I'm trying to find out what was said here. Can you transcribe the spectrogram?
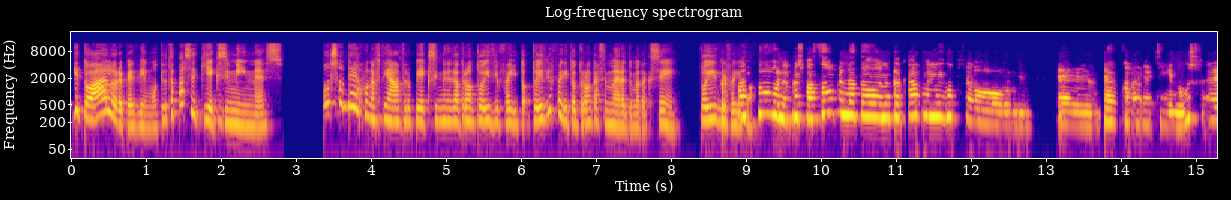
Και το άλλο, ρε παιδί μου, ότι θα πας εκεί έξι μήνες. Πώς αντέχουν αυτοί οι άνθρωποι έξι μήνες να τρώνε το ίδιο φαγητό. Το ίδιο φαγητό τρώνε κάθε μέρα εντωμεταξύ; Το ίδιο προσπαθούν, φαγητό. Προσπαθούμε να το, να το κάνουμε λίγο πιο ε, εύκολα για εκείνου. Ε,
